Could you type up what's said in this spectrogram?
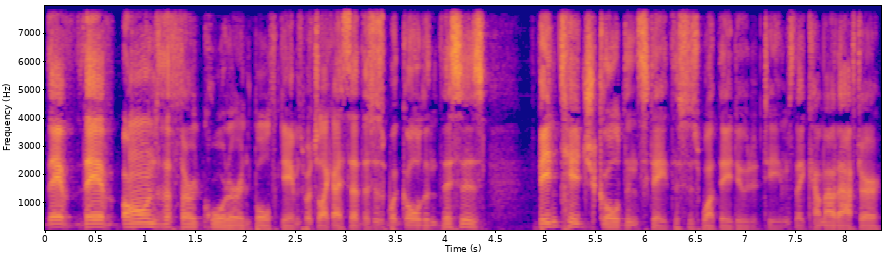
they have they have owned the third quarter in both games. Which, like I said, this is what Golden. This is vintage Golden State. This is what they do to teams. They come out after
